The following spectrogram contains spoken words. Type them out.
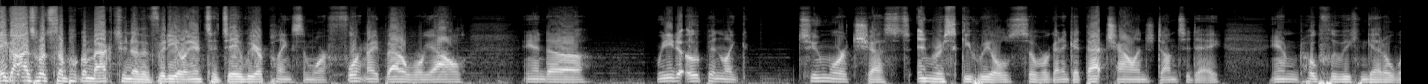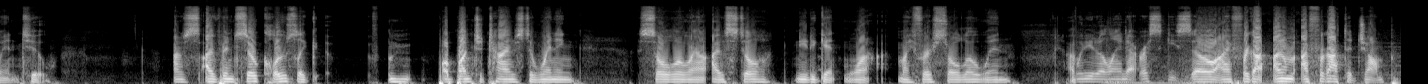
Hey guys, what's up? Welcome back to another video, and today we are playing some more Fortnite Battle Royale, and uh, we need to open like two more chests in Risky Reels, so we're gonna get that challenge done today, and hopefully we can get a win too. I'm s I've been so close, like a bunch of times to winning solo round. I still need to get one my first solo win. We need to land at Risky, so I forgot. Um, I forgot to jump.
